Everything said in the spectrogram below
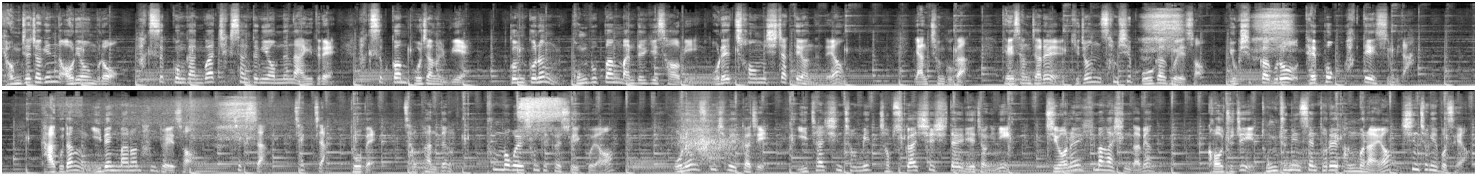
경제적인 어려움으로 학습 공간과 책상 등이 없는 아이들의 학습권 보장을 위해 꿈꾸는 공부방 만들기 사업이 올해 처음 시작되었는데요. 양천구가 대상자를 기존 35가구에서 60가구로 대폭 확대했습니다. 가구당 200만 원 한도에서 책상, 책장, 도배, 장판 등 품목을 선택할 수 있고요. 오는 30일까지 2차 신청 및 접수가 실시될 예정이니 지원을 희망하신다면 거주지 동주민센터를 방문하여 신청해 보세요.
